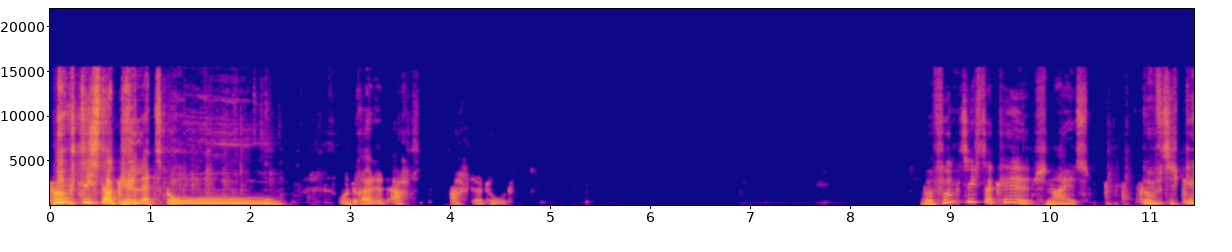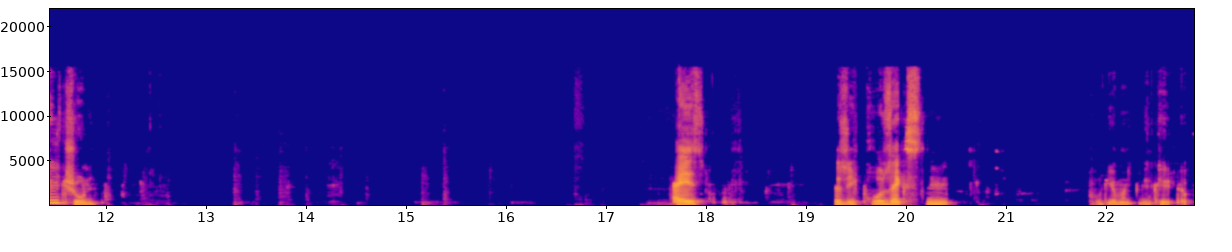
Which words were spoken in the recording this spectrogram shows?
Fünfzigster Kill, let's go! Und 308 er Aber 50. Kill ist nice. 50 Kills schon. Heißt, dass ich pro sechsten jemanden gekillt habe.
